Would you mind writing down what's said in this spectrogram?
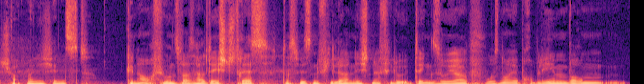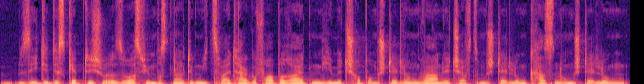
Schaut man nicht ins. Genau, für uns war es halt echt Stress. Das wissen viele halt nicht. Ne? Viele denken so, ja, wo ist euer Problem? Warum seht ihr das skeptisch oder sowas? Wir mussten halt irgendwie zwei Tage vorbereiten, hier mit Shop-Umstellung, Warenwirtschaftsumstellung, Kassenumstellung.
